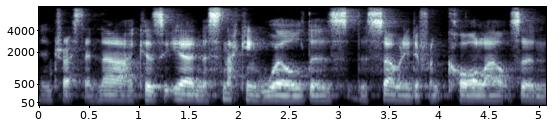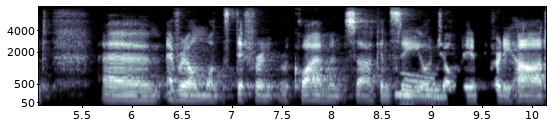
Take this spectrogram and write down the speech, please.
Interesting. Nah, because yeah, in the snacking world, there's there's so many different call outs and um, everyone wants different requirements. So I can see your job being pretty hard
